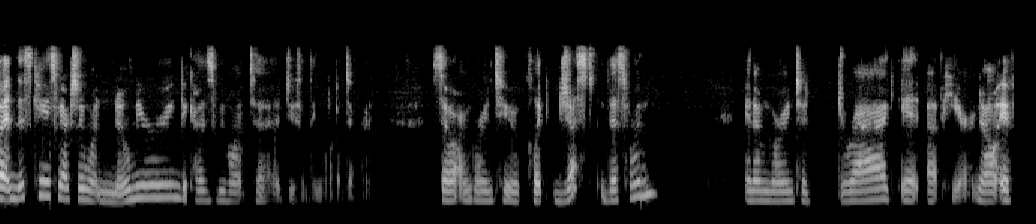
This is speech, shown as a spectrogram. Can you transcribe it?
But in this case, we actually want no mirroring because we want to do something a little bit different. So I'm going to click just this one and I'm going to drag it up here. Now, if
